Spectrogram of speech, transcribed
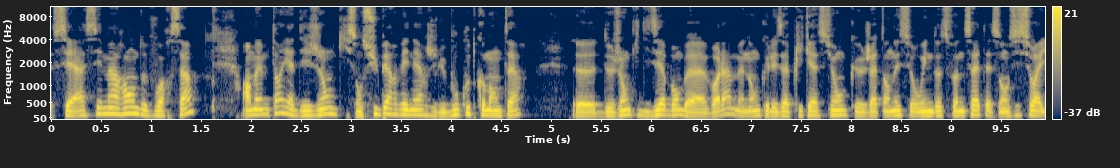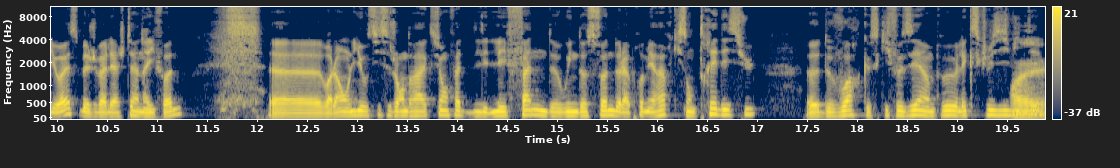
c'est assez marrant de voir ça. En même temps, il y a des gens qui sont super vénères. J'ai lu beaucoup de commentaires euh, de gens qui disaient ah bon ben voilà maintenant que les applications que j'attendais sur Windows Phone 7 elles sont aussi sur iOS, ben je vais aller acheter un iPhone. Euh, voilà, on lit aussi ce genre de réaction en fait les fans de Windows Phone de la première heure qui sont très déçus euh, de voir que ce qui faisait un peu l'exclusivité,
